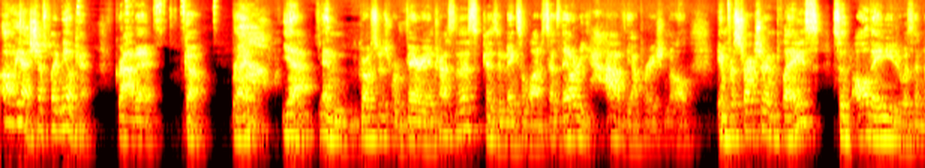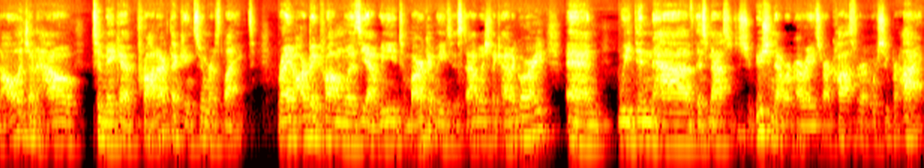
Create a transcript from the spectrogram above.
Oh, yeah, Chef's Plate meal kit. Grab it, go, right? Wow. Yeah, and grocers were very interested in this because it makes a lot of sense. They already have the operational infrastructure in place. So all they needed was the knowledge on how to make a product that consumers liked, right? Our big problem was, yeah, we needed to market, we need to establish the category, and we didn't have this massive distribution network already. So our costs it were super high.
